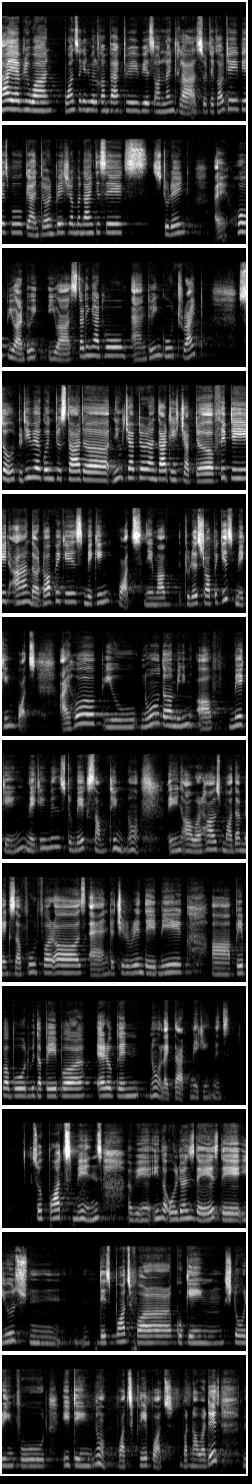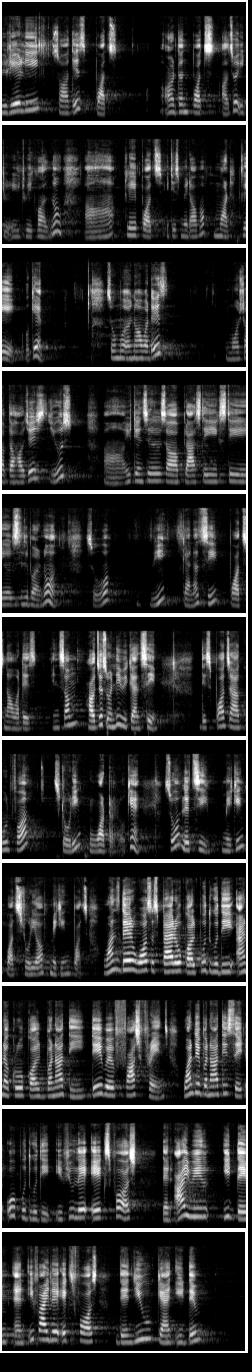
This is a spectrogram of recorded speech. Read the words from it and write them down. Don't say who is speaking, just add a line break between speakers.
Hi everyone, once again welcome back to EVS online class. So take out your EVS book and turn page number 96. Student, I hope you are doing you are studying at home and doing good, right? So today we are going to start a new chapter and that is chapter 15 and the topic is making pots. Name of today's topic is making pots. I hope you know the meaning of making. Making means to make something, no? In our house, mother makes a food for us, and the children they make a paper boat with a paper aeroplane, no, like that. Making means so pots means uh, we, in the olden days they used mm, these pots for cooking storing food eating no pots clay pots. But nowadays we rarely saw these pots earthen pots also it, it we call no uh, clay pots. It is made of, of mud clay okay? So nowadays most of the houses use uh, utensils of plastic steel silver no? So we cannot see pots nowadays. In some houses only we can see. These pots are good for storing water okay? So let's see. Making pots story of making pots. Once there was a sparrow called pudgudi and a crow called banati. They were fast friends. One day banati said oh pudgudi if you lay eggs first then i will eat them. And if i lay eggs first then you can eat them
